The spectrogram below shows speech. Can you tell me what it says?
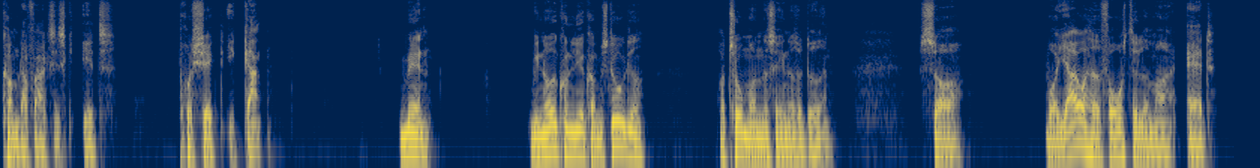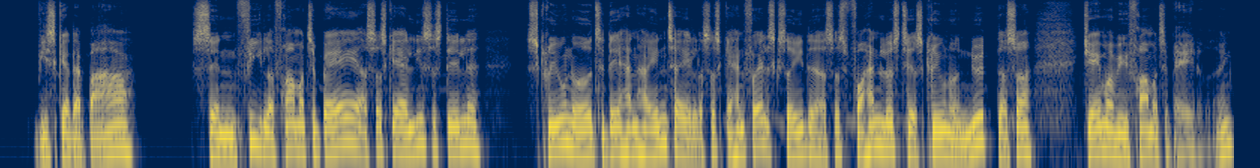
kom der faktisk et projekt i gang. Men vi nåede kun lige at komme i studiet, og to måneder senere så døde han. Så hvor jeg jo havde forestillet mig, at vi skal da bare sende filer frem og tilbage, og så skal jeg lige så stille skrive noget til det, han har indtalt, og så skal han forelske sig i det, og så får han lyst til at skrive noget nyt, og så jammer vi frem og tilbage, du ikke?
